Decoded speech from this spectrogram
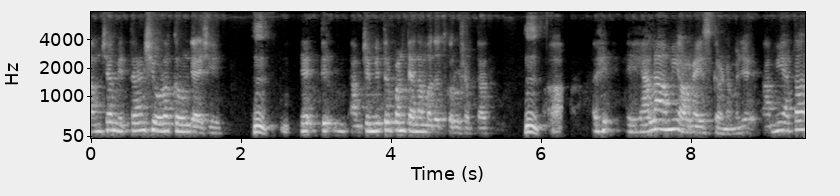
आमच्या मित्रांशी ओळख करून द्यायची. आमचे मित्र पण त्यांना मदत करू शकतात. ह्याला आम्ही ऑर्गनाईज करणं. म्हणजे आम्ही आता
